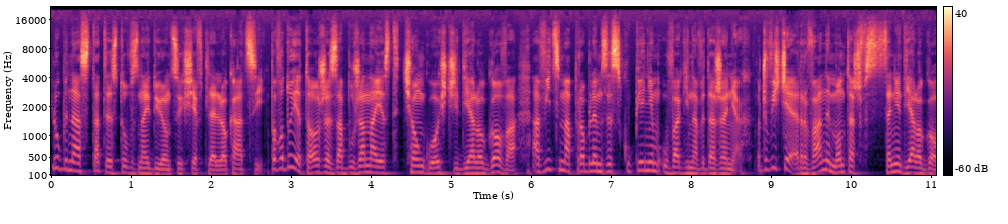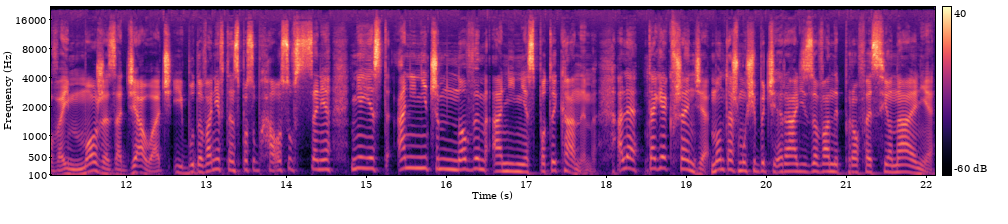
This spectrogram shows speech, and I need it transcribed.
lub na statystów znajdujących się w tle lokacji. Powoduje to, że zaburzana jest ciągłość dialogowa, a widz ma problem ze skupieniem uwagi na wydarzeniach. Oczywiście rwany montaż w scenie dialogowej może zadziałać i budowanie w ten sposób chaosu w scenie nie jest ani niczym nowym, ani niespotykanym. Ale tak jak wszędzie, montaż musi być realizowany profesjonalnie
